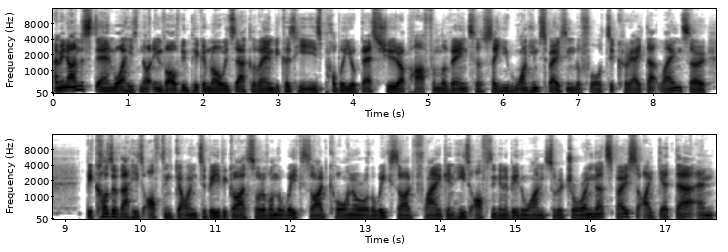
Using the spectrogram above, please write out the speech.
I mean, I understand why he's not involved in pick and roll with Zach LaVine because he is probably your best shooter apart from LaVine. So, so you want him spacing the floor to create that lane. So because of that, he's often going to be the guy sort of on the weak side corner or the weak side flank, and he's often going to be the one sort of drawing that space. So I get that, and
